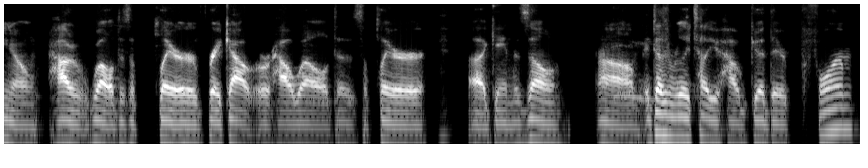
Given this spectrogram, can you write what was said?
you know, how well does a player break out or how well does a player uh, gain the zone. Um, it doesn't really tell you how good they perform.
